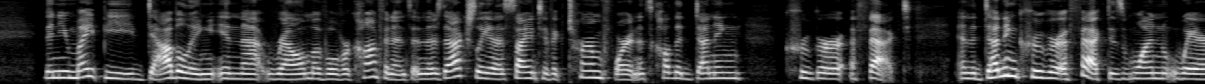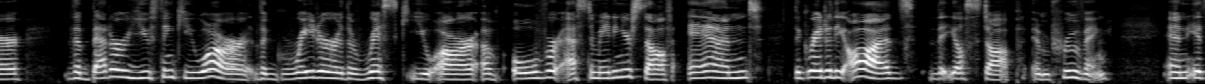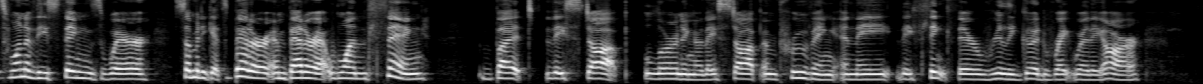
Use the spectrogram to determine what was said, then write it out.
then you might be dabbling in that realm of overconfidence. And there's actually a scientific term for it, and it's called the Dunning-Kruger effect. And the Dunning-Kruger effect is one where the better you think you are, the greater the risk you are of overestimating yourself and the greater the odds that you'll stop improving. And it's one of these things where somebody gets better and better at one thing, but they stop learning or they stop improving and they, they think they're really good right where they are.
